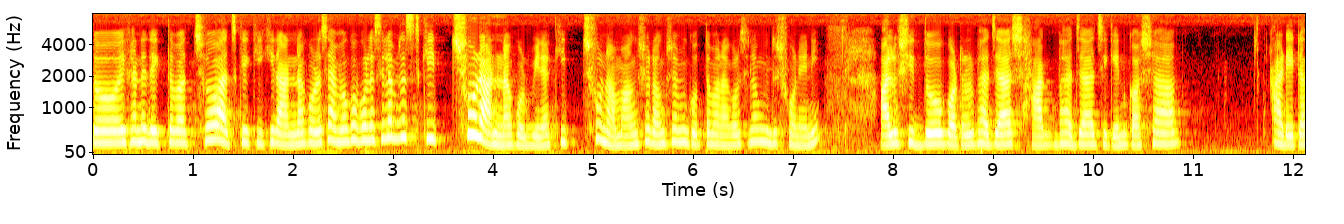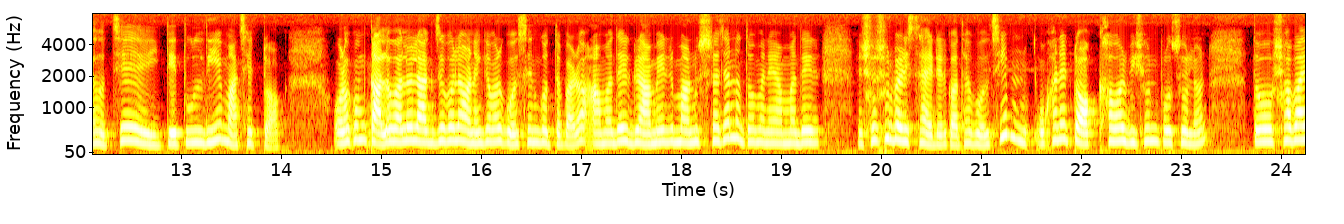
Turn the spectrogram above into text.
তো এখানে দেখতে পাচ্ছ আজকে কি কি রান্না করেছে। আমি ওকে বলেছিলাম, জাস্ট কিচ্ছু রান্না করবি না, কিচ্ছু না। মাংস টাংস আমি করতে মানা করেছিলাম, কিন্তু শোনেনি। আলু সিদ্ধ, পটল ভাজা, শাক ভাজা চিকেন কষা, আর এটা হচ্ছে এই তেঁতুল দিয়ে মাছের টক। ওরকম কালো ভালো লাগছে বলে অনেকে আবার কোয়েশ্চেন করতে পারো। আমাদের গ্রামের মানুষরা জানো তো মানে আমাদের শ্বশুরবাড়ির সাইডের কথা বলছি ওখানে টক খাওয়ার ভীষণ প্রচলন। তো সবাই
